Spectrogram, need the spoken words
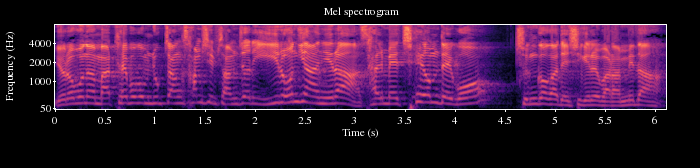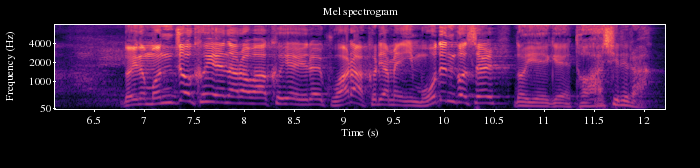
여러분은 마태복음 6장 33절이 이론이 아니라 삶에 체험되고 증거가 되시기를 바랍니다. 너희는 먼저 그의 나라와 그의 일을 구하라. 그리하면 이 모든 것을 너희에게 더하시리라.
